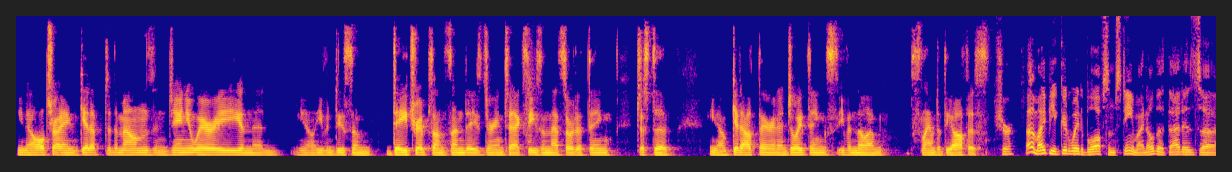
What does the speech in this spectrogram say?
you know, I'll try and get up to the mountains in January and then, you know, even do some day trips on Sundays during tax season, that sort of thing, just to, you know, get out there and enjoy things, even though I'm slammed at the office. Sure. That might be a good way to blow off some steam. I know that that is, uh,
